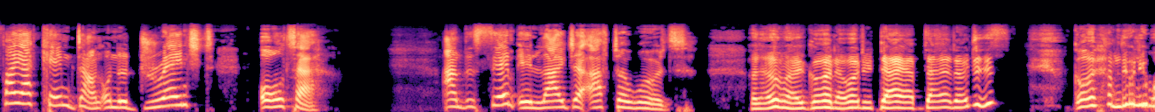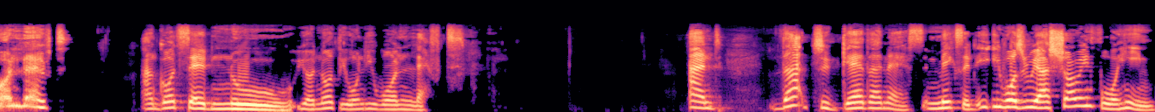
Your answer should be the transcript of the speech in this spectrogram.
fire came down on a drenched altar. And the same Elijah afterwards. Oh my God, I want to die. I'm tired of this. God, I'm the only one left. And God said, No, you're not the only one left. And that togetherness makes it, it was reassuring for him.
